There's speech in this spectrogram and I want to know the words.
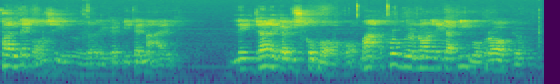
tante cose io non le capite mai le, già le capisco poco, ma proprio non le capivo proprio.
